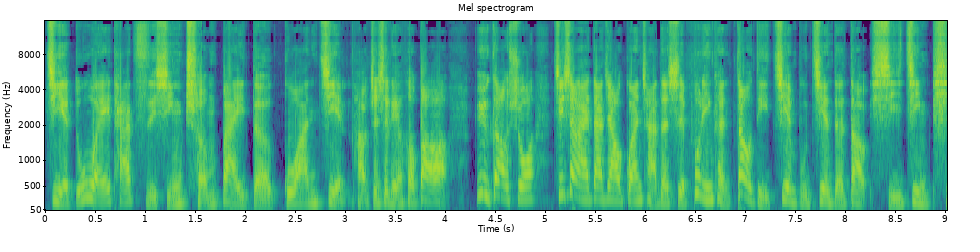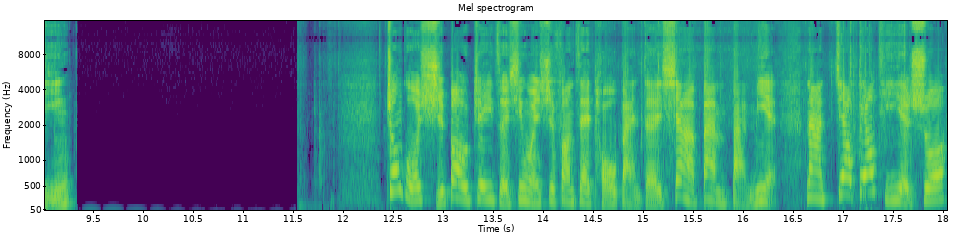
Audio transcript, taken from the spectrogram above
解读为他此行成败的关键。好，这是联合报哦，预告说，接下来大家要观察的是布林肯到底见不见得到习近平。中国时报这一则新闻是放在头版的下半版面，那叫标题也说，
